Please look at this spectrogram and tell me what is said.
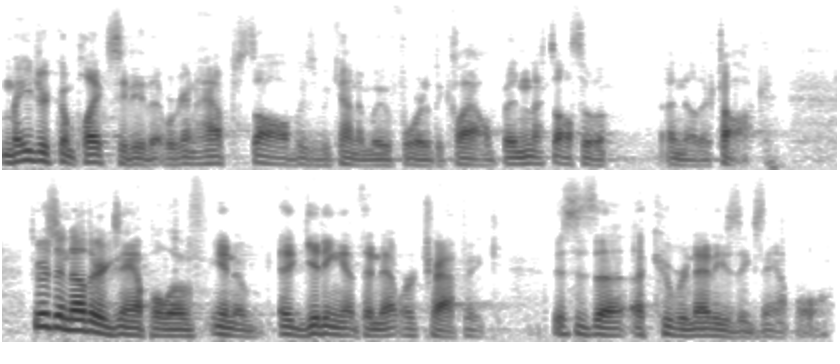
a major complexity that we're gonna have to solve as we kind of move forward to the cloud, but that's also another talk. So here's another example of, you know, getting at the network traffic. This is a, a Kubernetes example.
